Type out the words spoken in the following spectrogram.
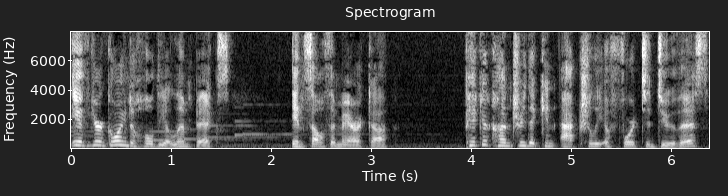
If you're going to hold the Olympics in South America, pick a country that can actually afford to do this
